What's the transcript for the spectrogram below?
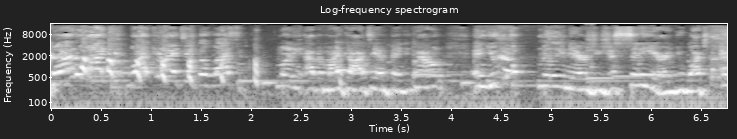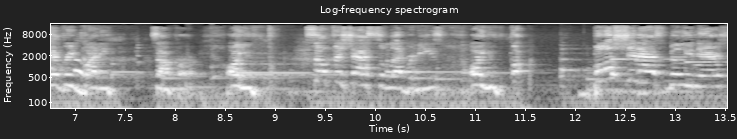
Why do I? Get, why can I take the last money out of my goddamn bank account and you millionaires? You just sit here and you watch everybody suffer. All you selfish ass celebrities. All you bullshit ass millionaires.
